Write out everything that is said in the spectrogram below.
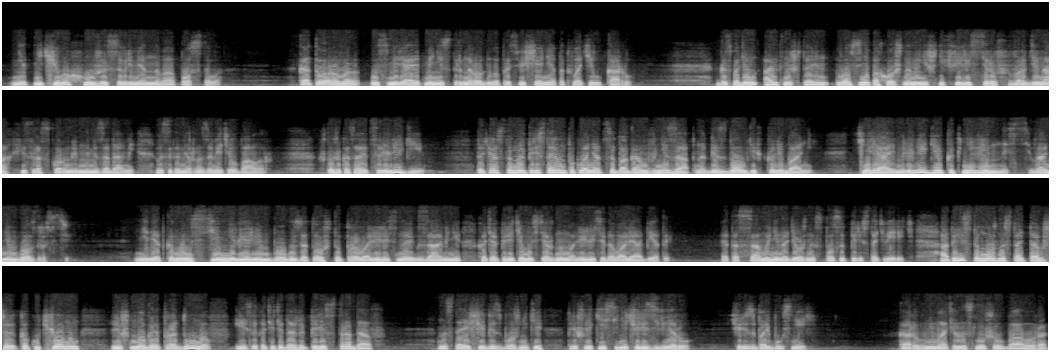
Нет ничего хуже современного апостола, которого усмиряет министр народного просвещения, подхватил Карл. Господин Альтенштейн вовсе не похож на нынешних филистеров в орденах и с раскормленными задами, высокомерно заметил Бауэр. Что же касается религии, то часто мы перестаем поклоняться богам внезапно, без долгих колебаний, теряем религию как невинность в раннем возрасте. Нередко мы мстим неверием Богу за то, что провалились на экзамене, хотя перед тем усердно молились и давали обеты. Это самый ненадежный способ перестать верить. Атеистом можно стать так же, как ученым, лишь многое продумав, если хотите, даже перестрадав. Настоящие безбожники пришли к истине через веру, через борьбу с ней. Карл внимательно слушал Бауэра,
